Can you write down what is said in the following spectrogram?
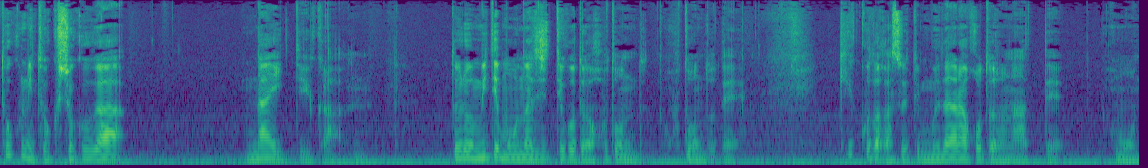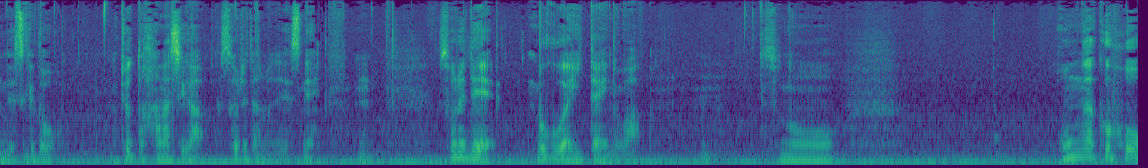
特に特色がないっていうか、うん、どれを見ても同じってことがほとんどほとんどで結構だからそうやって無駄なことだなって思うんですけどちょっと話がそれたのでですね、うん、それで僕が言いたいのは、うん、その音楽法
